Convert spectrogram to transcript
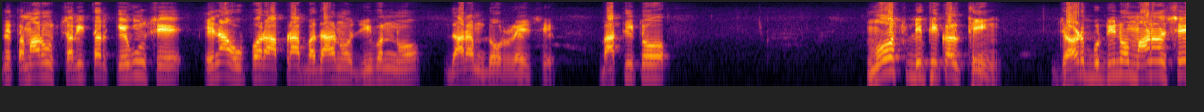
ને તમારું ચરિત્ર કેવું છે એના ઉપર આપણા બધાનો જીવનનો દારમદોર રહે છે. બાકી તો મોસ્ટ ડિફિકલ્ટ થિંગ જળ બુદ્ધિનો માણસ છે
